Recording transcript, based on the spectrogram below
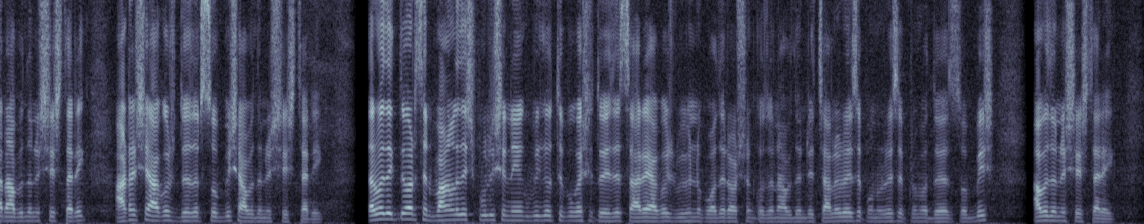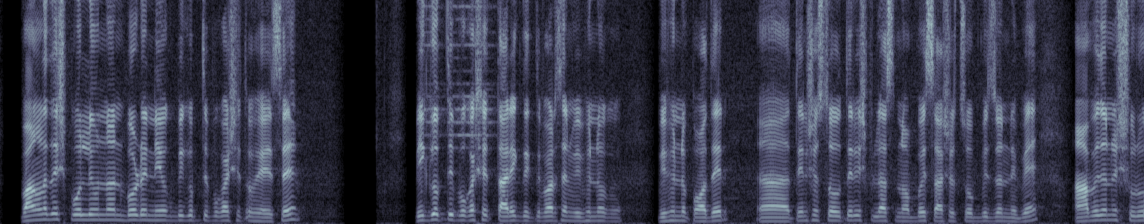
আর আবেদনের শেষ তারিখ আঠাশে আগস্ট দু হাজার চব্বিশ আবেদনের শেষ তারিখ। তারপর দেখতে পাচ্ছেন, বাংলাদেশ পুলিশে নিয়োগ বিজ্ঞপ্তি প্রকাশিত হয়েছে, চারই আগস্ট বিভিন্ন পদের অসংখ্য জন আবেদনটি চালু রয়েছে, পনেরোই সেপ্টেম্বর দু হাজার চব্বিশ আবেদনের শেষ তারিখ। বাংলাদেশ পল্লী উন্নয়ন বোর্ডে নিয়োগ বিজ্ঞপ্তি প্রকাশিত হয়েছে। বিজ্ঞপ্তি প্রকাশের তারিখ দেখতে পাচ্ছেন বিভিন্ন বিভিন্ন পদের। তিনশো চৌত্রিশ প্লাস নব্বই, চারশো চব্বিশ জন নেবে। আবেদনের শুরু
